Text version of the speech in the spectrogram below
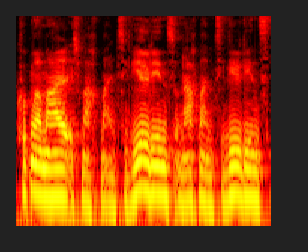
gucken wir mal, ich mache meinen Zivildienst und nach meinem Zivildienst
